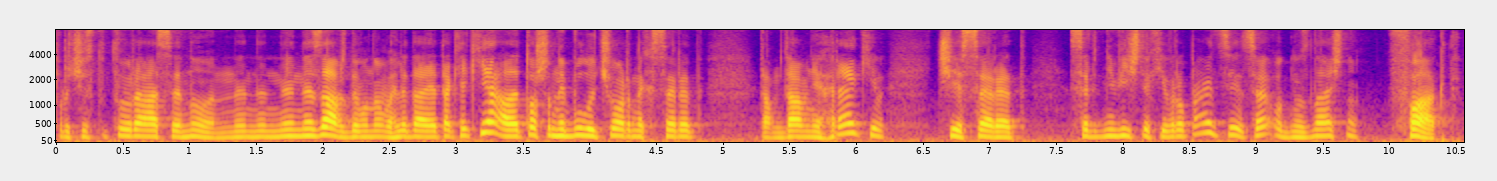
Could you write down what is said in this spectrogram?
про чистоту раси ну, не, не, не завжди воно виглядає так, як є, але то, що не було чорних серед там, давніх греків чи серед середньовічних європейців, це однозначно факт.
